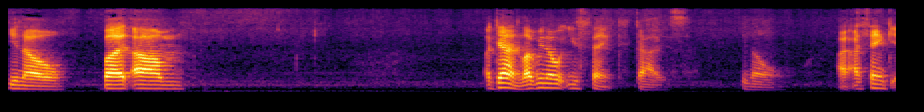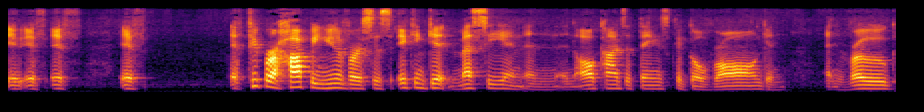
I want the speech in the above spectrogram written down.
you know. But um, again, let me know what you think, guys. You know, I, I think if if if if people are hopping universes, it can get messy and, and, and all kinds of things could go wrong and, and rogue.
